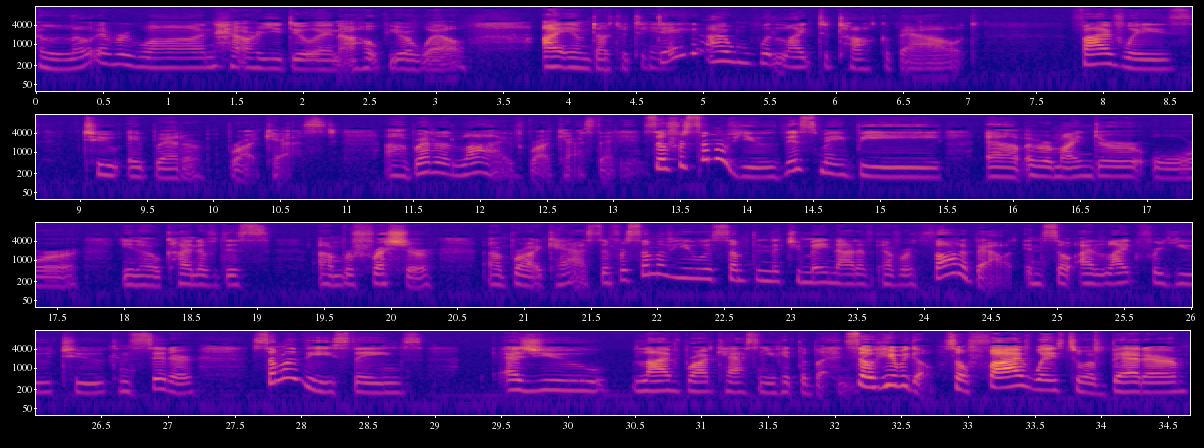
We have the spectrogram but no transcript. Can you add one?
Hello, everyone. How are you doing? I hope you're well. I am Dr. Today, I would like to talk about five ways to a better broadcast. Uh, better live broadcast, that is. So, for some of you, this may be uh, a reminder or, you know, kind of this um, refresher uh, broadcast. And for some of you, it's something that you may not have ever thought about. And so, I'd like for you to consider some of these things as you live broadcast and you hit the button. So here we go. So five ways to a better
